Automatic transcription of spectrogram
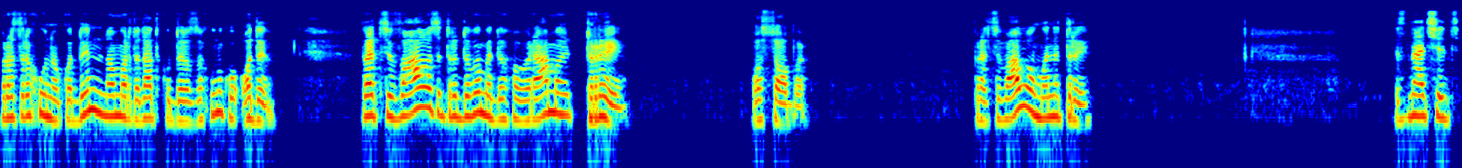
розрахунок 1, номер додатку до розрахунку 1. Працювало за трудовими договорами 3 особи. Працювало у мене 3. Значить,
